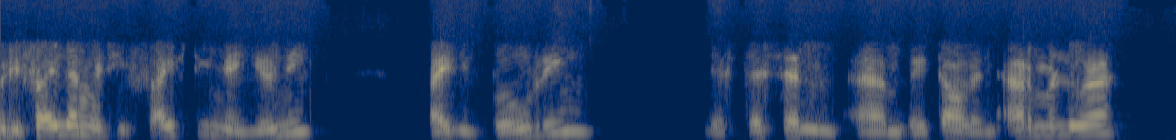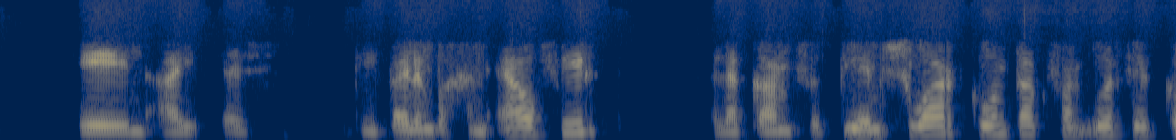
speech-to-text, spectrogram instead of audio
Vir die veiling is die 15de Junie by die Bullring. Dis tussen ehm um, Bethal en Ermelo en hy is die veiling begin 11:00. Hulle kan vir PM Swart kontak van OVK.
